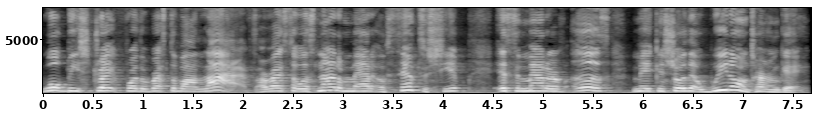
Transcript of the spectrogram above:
we'll be straight for the rest of our lives. All right. So it's not a matter of censorship. It's a matter of us making sure that we don't turn gay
